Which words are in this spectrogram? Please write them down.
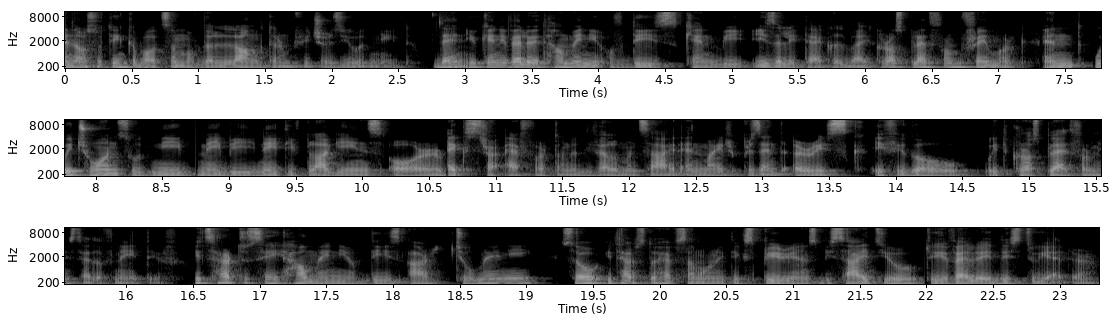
and also think about some of the long-term features you would need. Then you can evaluate how many of these can be easily tackled by cross-platform framework and which ones would need maybe native plugins or extra effort on the development side and might represent a risk if you go with cross-platform instead of native. It's hard to say how many of these are too many, so it helps to have someone with experience beside you to evaluate this together.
